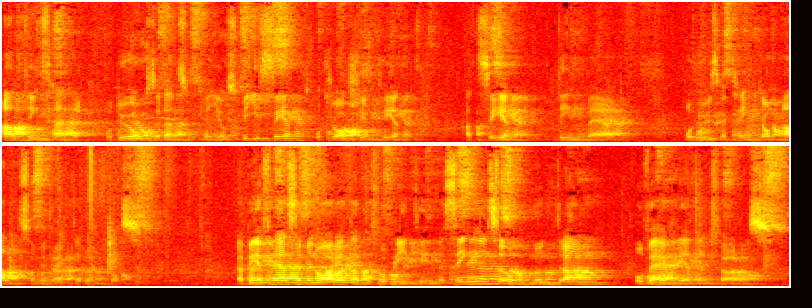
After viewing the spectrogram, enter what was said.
alltings Herre. Och du är också den som kan ge oss vishet och klarsynthet att se din väg och hur vi ska tänka om allt som vi möter runt oss. Jag ber för det här seminariet att det får bli till välsignelse, uppmuntran och vägledning för oss.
